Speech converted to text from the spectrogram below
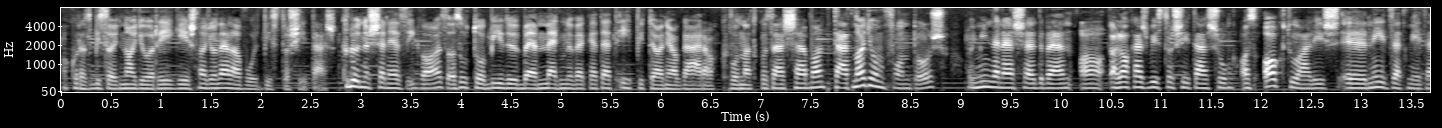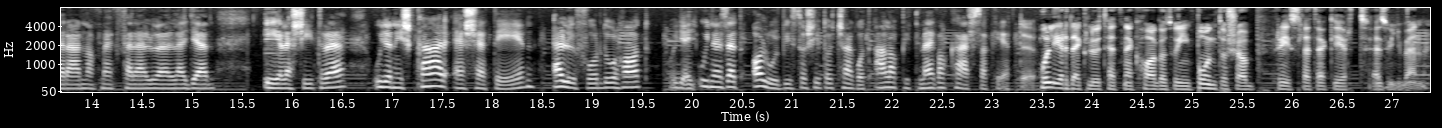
akkor az bizony nagyon régi és nagyon elavult biztosítás. Különösen ez igaz az utóbbi időben megnövekedett építőanyagárak vonatkozásában. Tehát nagyon fontos, hogy minden esetben a, a lakásbiztosításunk az aktuális eh, négyzetméter árnak megfelelően legyen élesítve, ugyanis kár esetén előfordulhat, hogy egy úgynevezett alulbiztosítottságot állapít meg a kárszakértő. Hol érdeklődhetnek hallgatóink pontosabb részletekért ez ügyben?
